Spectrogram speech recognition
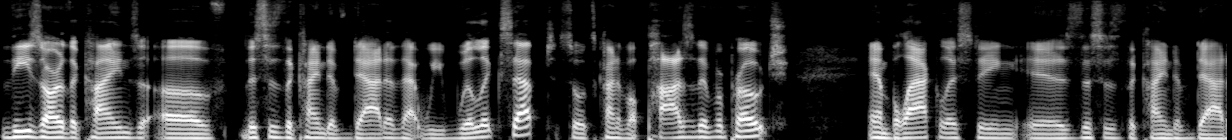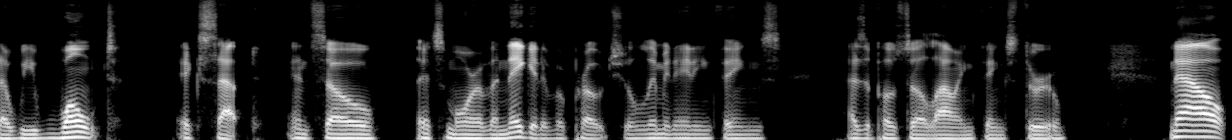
these are the kinds of, this is the kind of data that we will accept. So it's kind of a positive approach. And blacklisting is this is the kind of data we won't accept. And so it's more of a negative approach, eliminating things as opposed to allowing things through. Now,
